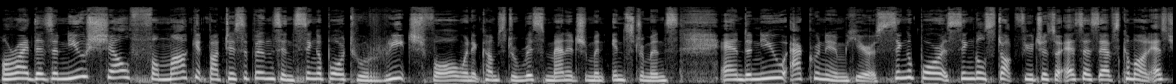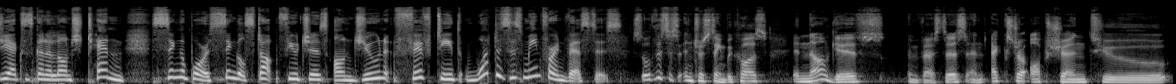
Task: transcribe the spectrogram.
All right, there's a new shelf for market participants in Singapore to reach for when it comes to risk management instruments, and a new acronym here: Singapore Single Stock Futures or SSFs. Come on, SGX is going to launch 10 Singapore Single Stock Futures on June 15th. What does this mean for investors? So this is interesting because it now gives investors an extra option to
